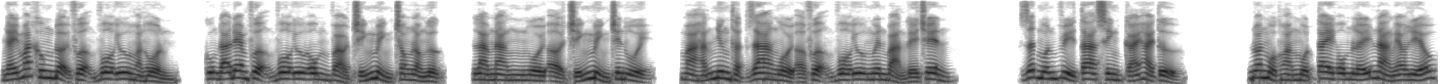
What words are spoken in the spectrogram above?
nháy mắt không đợi Phượng Vô Ưu hoàn hồn, cũng đã đem Phượng Vô Ưu ôm vào chính mình trong lòng ngực, làm nàng ngồi ở chính mình trên đùi, mà hắn nhưng thật ra ngồi ở Phượng Vô Ưu nguyên bản ghế trên. Rất muốn vì ta sinh cái hài tử. Đoan Mục Hoàng một tay ôm lấy nàng eo liễu,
